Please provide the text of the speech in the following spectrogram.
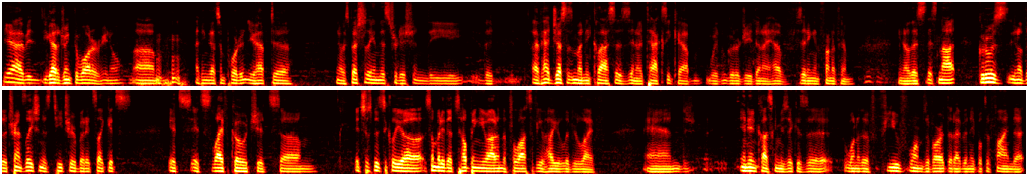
Yeah, I mean, you got to drink the water. You know, um, I think that's important. You have to, you know, especially in this tradition. The the I've had just as many classes in a taxi cab with Guruji than I have sitting in front of him. You know, that's that's not Guru is. You know, the translation is teacher, but it's like it's it's it's life coach. It's um, it's just basically uh, somebody that's helping you out in the philosophy of how you live your life. And Indian classical music is a, one of the few forms of art that I've been able to find that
